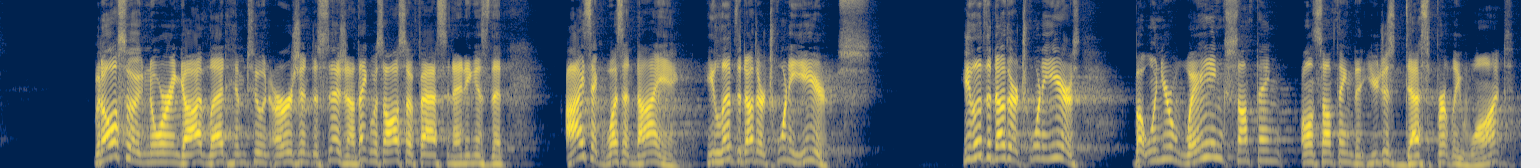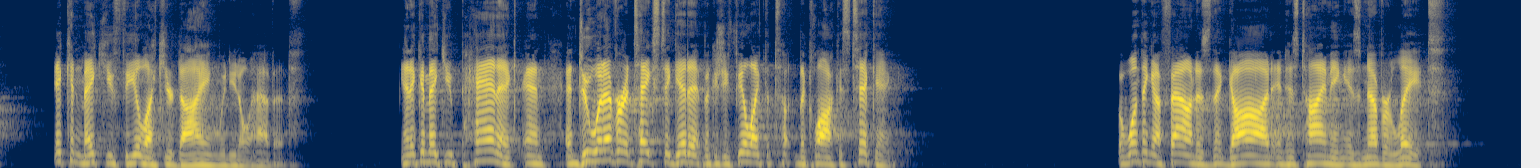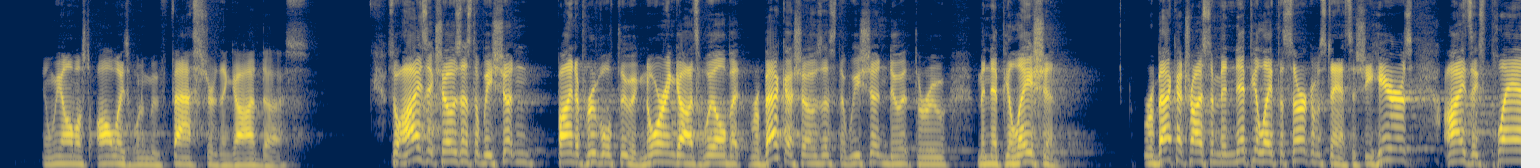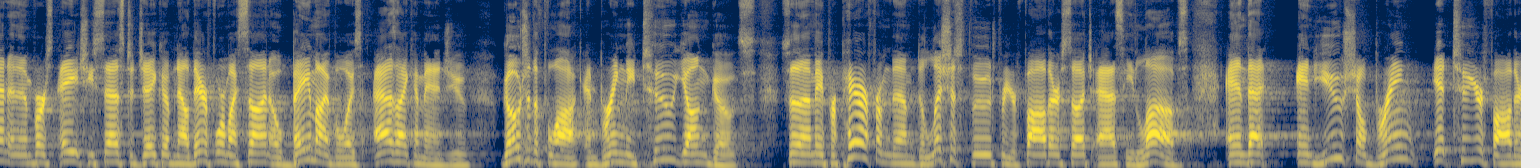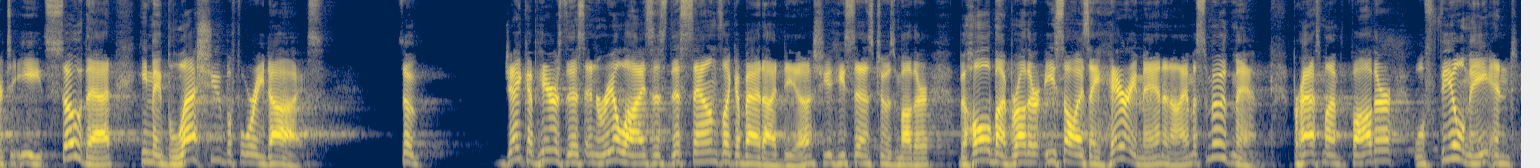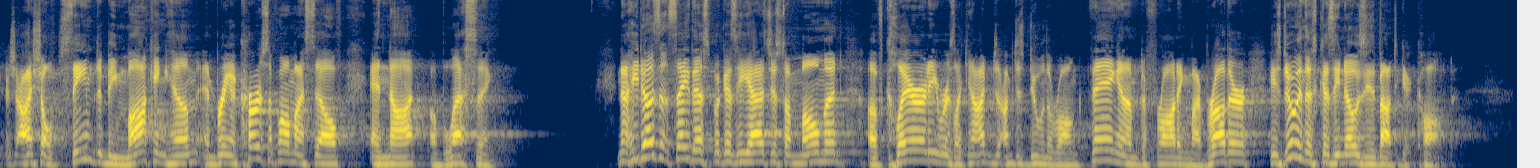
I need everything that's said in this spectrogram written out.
But also ignoring God led him to an urgent decision. I think what's also fascinating is that Isaac wasn't dying, he lived another 20 years. He lived another 20 years. But when you're waiting something on something that you just desperately want, it can make you feel like you're dying when you don't have it. And it can make you panic and, and do whatever it takes to get it because you feel like the, t- the clock is ticking. But one thing I found is that God in his timing is never late. And we almost always want to move faster than God does. So Isaac shows us that we shouldn't find approval through ignoring God's will, but Rebecca shows us that we shouldn't do it through manipulation. Rebecca tries to manipulate the circumstances. She hears Isaac's plan, and in verse 8, she says to Jacob, Now therefore, my son, obey my voice as I command you. Go to the flock and bring me two young goats, so that I may prepare from them delicious food for your father, such as he loves, and that and you shall bring it to your father to eat, so that he may bless you before he dies. So Jacob hears this and realizes this sounds like a bad idea. She, he says to his mother, Behold, my brother Esau is a hairy man, and I am a smooth man. Perhaps my father will feel me, and I shall seem to be mocking him and bring a curse upon myself and not a blessing. Now, he doesn't say this because he has just a moment of clarity where he's like, you know, I'm just doing the wrong thing and I'm defrauding my brother. He's doing this because he knows he's about to get caught.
